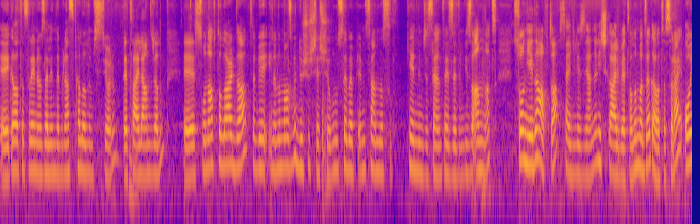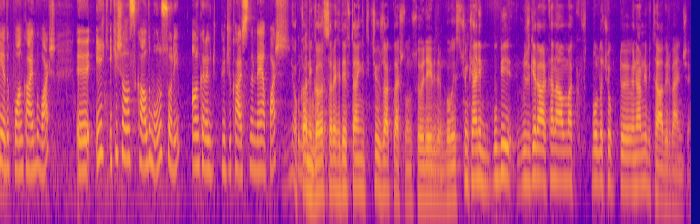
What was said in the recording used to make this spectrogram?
e, Galatasaray'ın özelinde biraz kalalım istiyorum. Detaylandıralım. E, son haftalarda tabii inanılmaz bir düşüş yaşıyor. Bunun sebeplerini sen nasıl kendince sentezledin bize anlat. Son 7 hafta sevgili izleyenler hiç galibiyet alamadı Galatasaray. 17 puan kaybı var. Ee, ilk iki şansı kaldı mı onu sorayım. Ankara gücü karşısında ne yapar? Yok Bunu hani. Galatasaray hedeften gittikçe uzaklaştı onu söyleyebilirim. Dolayısıyla çünkü hani bu bir rüzgarı arkana almak futbolda çok önemli bir tabir bence.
